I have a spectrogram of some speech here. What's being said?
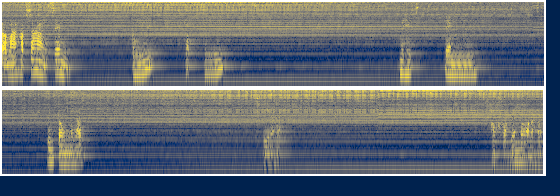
ต่อมาครับสร้างเส้น ตรงนี้กับตรงนี้ไม่ให้เป็นเส้นตรงนะครับโอเคนะครับเอาขอบด้านนอกนะครับ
